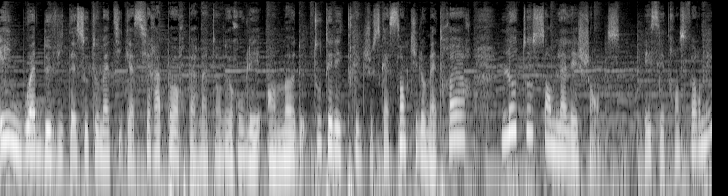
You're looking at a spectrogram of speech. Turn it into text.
et une boîte de vitesse automatique à 6 rapports permettant de rouler en mode tout électrique jusqu'à 100 km/h, l'auto semble alléchante. Et s'est transformée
